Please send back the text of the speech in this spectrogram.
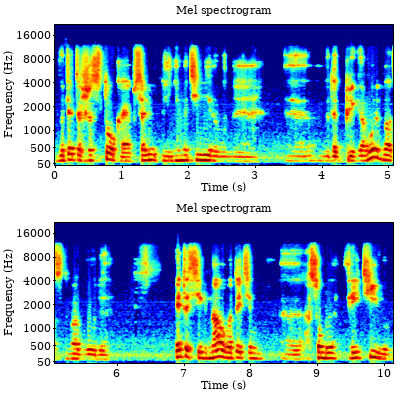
вот это жестокое, абсолютно немотивированное э, вот этот приговор 22 года, это сигнал вот этим э, особо ретивым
